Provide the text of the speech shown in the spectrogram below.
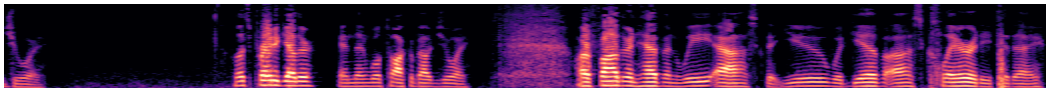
joy. Let's pray together and then we'll talk about joy. Our Father in heaven, we ask that you would give us clarity today.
